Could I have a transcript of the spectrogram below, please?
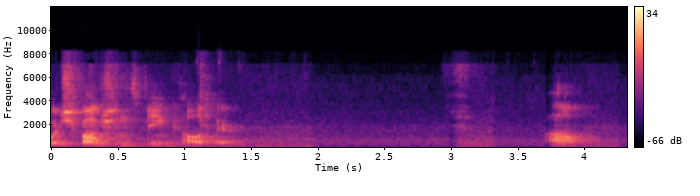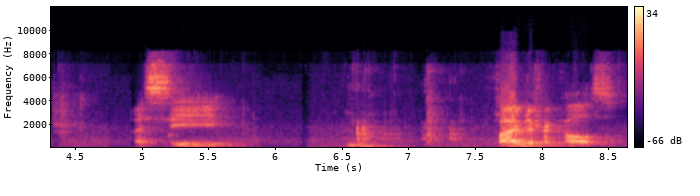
which function's being called here. Um, I see five different calls.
